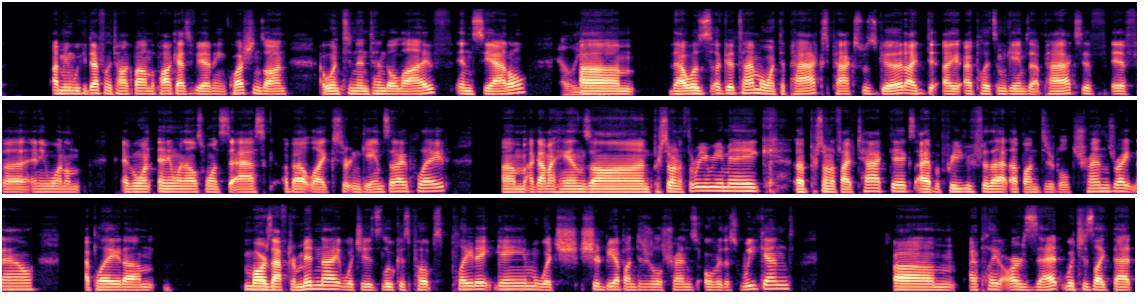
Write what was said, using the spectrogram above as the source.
i mean we could definitely talk about on the podcast if you had any questions on i went to nintendo live in seattle. Hell yeah. um, that was a good time. I went to PAX. PAX was good. I, I I played some games at PAX. If if uh, anyone on everyone anyone else wants to ask about like certain games that I played, um, I got my hands on Persona 3 remake, uh, Persona 5 Tactics. I have a preview for that up on Digital Trends right now. I played um Mars After Midnight, which is Lucas Pope's Playdate game, which should be up on Digital Trends over this weekend. Um, I played Arzette, which is like that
